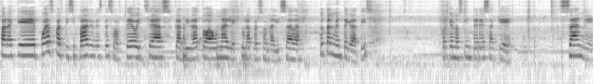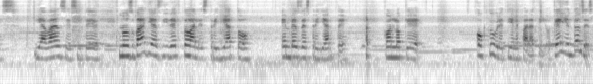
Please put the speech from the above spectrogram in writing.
para que puedas participar en este sorteo y seas candidato a una lectura personalizada totalmente gratis porque nos interesa que sanes y avances y te nos vayas directo al estrellato en vez de estrellarte con lo que octubre tiene para ti, ¿ok? Entonces,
